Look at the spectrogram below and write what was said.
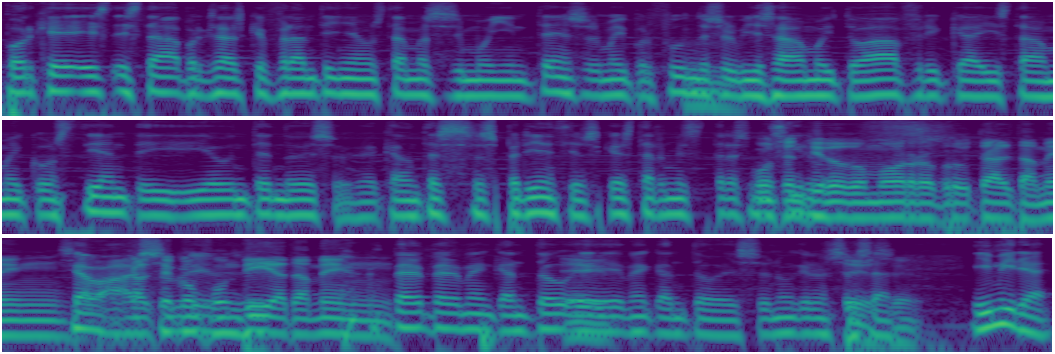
Porque está, porque sabes que Fran tiña uns temas así moi intensos, moi profundos, mm. el viaxaba moito a África e estaba moi consciente e eu entendo eso, que cando tes experiencias que estás transmitir. Un sentido do humor brutal tamén. Xa va, se confundía tamén. Pero, pero me encantou, eh, eh, me encantou eso, non quero sí, cesar. Sí. E mira,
